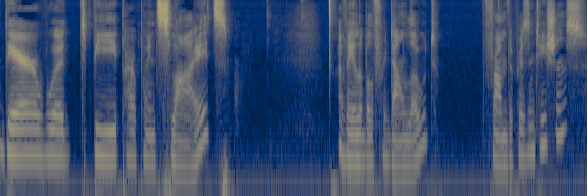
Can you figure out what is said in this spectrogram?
there would be PowerPoint slides available for download from the presentations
